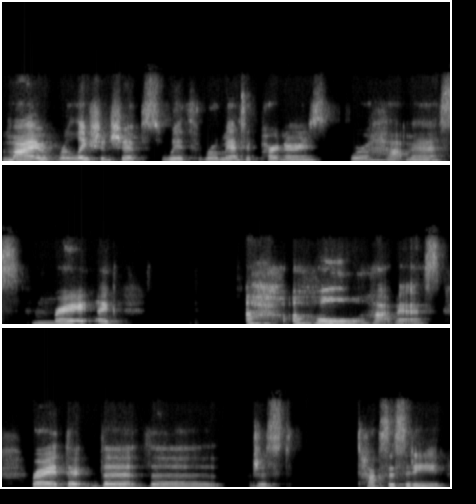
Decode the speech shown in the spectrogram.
my relationships with romantic partners were a hot mess, mm. right? Like a, a, whole hot mess, right? The the the just toxicity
